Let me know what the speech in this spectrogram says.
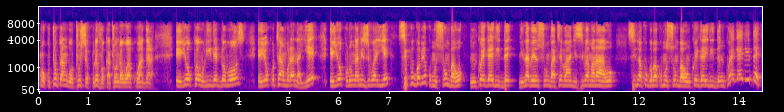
okutuuka ng'otuuse ku levo katonda wakwagala ey'okwewulira eddoboozi ey'okutambula naye ey'okuluŋŋamizibwa ye sikugobye ku musumbawo nkwegayiridde. Nina bensumba ate bangi sibamalaawo sirina kugoba ku musumbawo nkwegayiridde nkwegayiridde.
